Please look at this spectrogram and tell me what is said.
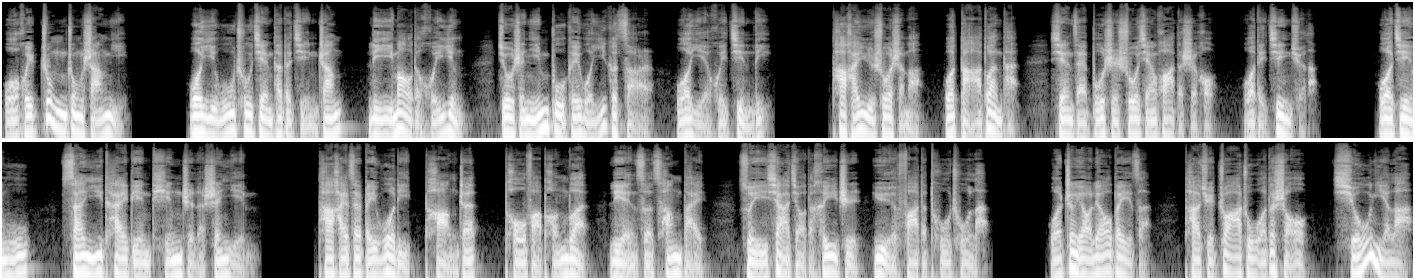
我会重重赏你。我已无处见他的紧张，礼貌的回应就是您不给我一个子儿，我也会尽力。他还欲说什么，我打断他，现在不是说闲话的时候，我得进去了。我进屋，三姨太便停止了呻吟。她还在被窝里躺着，头发蓬乱，脸色苍白，嘴下角的黑痣越发的突出了。我正要撩被子，他却抓住我的手：“求你了，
